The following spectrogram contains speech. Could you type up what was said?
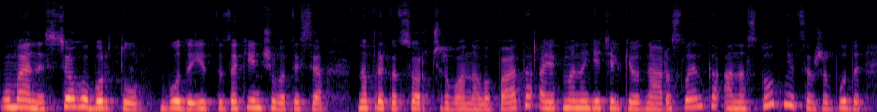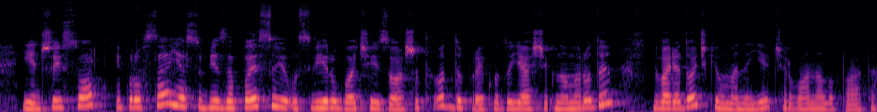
у мене з цього борту буде закінчуватися, наприклад, сорт червона лопата. А як в мене є тільки одна рослинка, а наступні це вже буде інший сорт. І про все я собі записую у свій робочий зошит. От, до прикладу, ящик номер один, два рядочки у мене є червона лопата.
